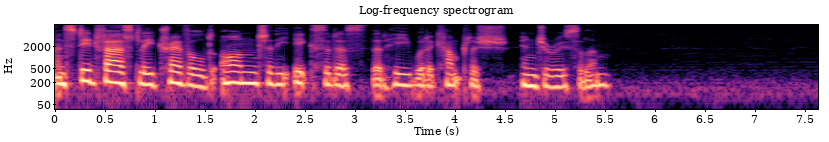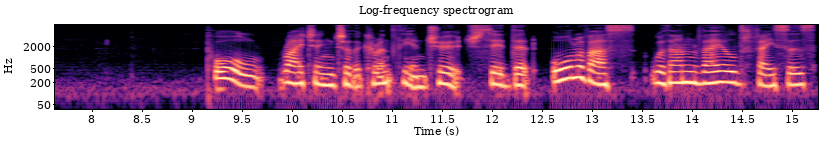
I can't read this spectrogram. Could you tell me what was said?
and steadfastly travelled on to the exodus that he would accomplish in Jerusalem. Paul, writing to the Corinthian church, said that all of us with unveiled faces,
